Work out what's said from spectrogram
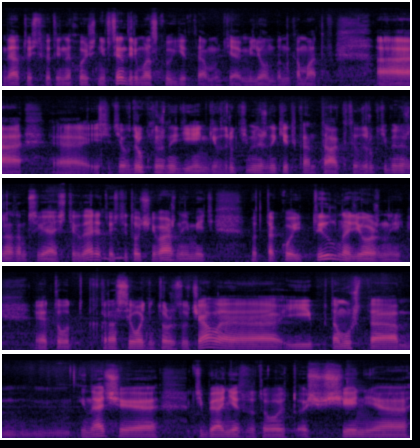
да, то есть когда ты находишься не в центре Москвы, где там у тебя миллион банкоматов, а э, если тебе вдруг нужны деньги, вдруг тебе нужны какие-то контакты, вдруг тебе нужна там связь и так далее, то есть это очень важно иметь вот такой тыл надежный, это вот как раз сегодня тоже звучало, и потому что иначе у тебя нет этого вот ощущения,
